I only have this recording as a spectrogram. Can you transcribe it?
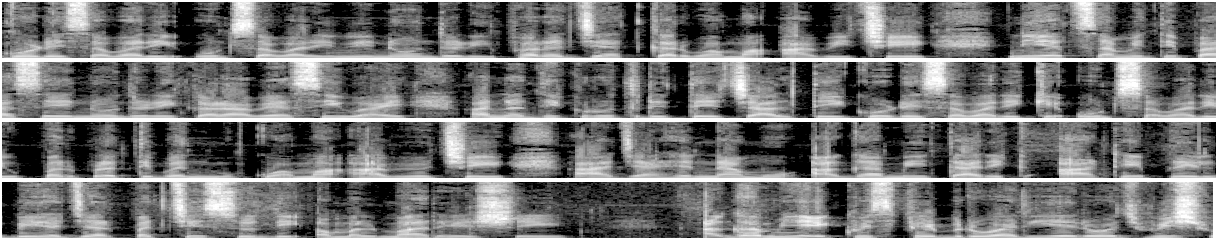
ઘોડેસવારી ઊંટ સવારીની નોંધણી ફરજિયાત કરવામાં આવી છે. નિયત સમિતિ પાસે નોંધણી કરાવ્યા સિવાય અનધિકૃત રીતે ચાલતી ઘોડેસવારી કે ઊંટ સવારી ઉપર પ્રતિબંધ મૂકવામાં આવ્યો છે. આ જાહેરનામું આગામી તારીખ આઠ એપ્રિલ બે હજાર પચીસ સુધી અમલમાં રહેશે. આગામી એકવીસ ફેબ્રુઆરીએ રોજ વિશ્વ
